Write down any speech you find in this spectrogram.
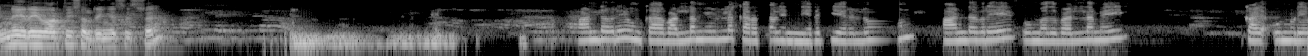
என்ன இறை வார்த்தை சொல்றீங்க சிஸ்டர் ஆண்டவரே உன் க வல்லமையுள்ள கரத்தால் என்னை நிரப்பி அருளும். ஆண்டவரே உமது வல்லமை க உம்முடைய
